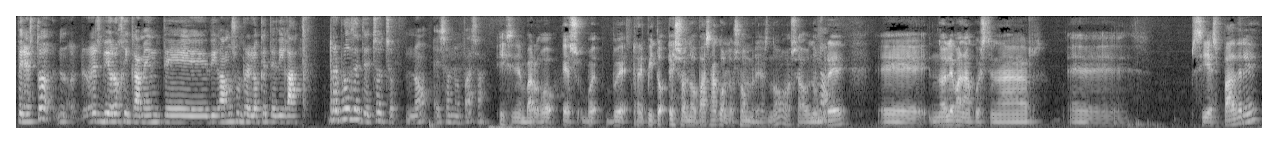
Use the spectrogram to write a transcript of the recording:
Pero esto no no es biológicamente, digamos, un reloj que te diga, reprodúcete chocho. No, eso no pasa. Y sin embargo, eso, repito, eso no pasa con los hombres, ¿no? O sea, un No. hombre eh, no le van a cuestionar eh, si es padre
